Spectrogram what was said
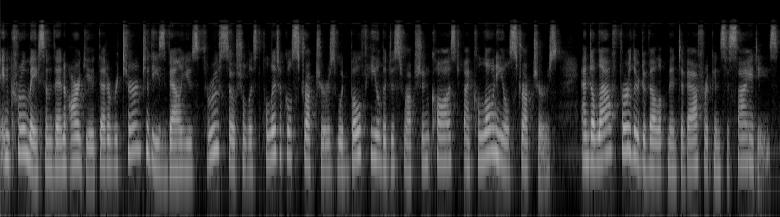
Nkrumaism then argued that a return to these values through socialist political structures would both heal the disruption caused by colonial structures and allow further development of African societies.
